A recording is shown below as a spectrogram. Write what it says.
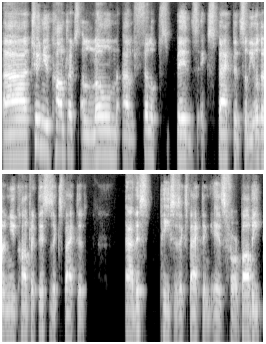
Uh, two new contracts, alone and Phillips bids expected. So the other new contract, this is expected. Uh, this piece is expecting is for Bobby.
